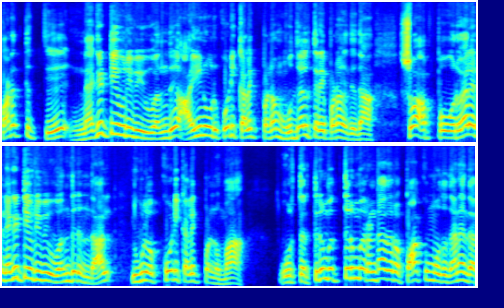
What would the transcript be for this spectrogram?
படத்துக்கு நெகட்டிவ் ரிவ்யூ வந்து ஐநூறு கோடி கலெக்ட் பண்ண முதல் திரைப்படம் இதுதான். ஸோ அப்போ ஒருவேளை நெகட்டிவ் ரிவ்யூ வந்திருந்தால் இவ்வளோ கோடி கலெக்ட் பண்ணுமா? ஒருத்தர் திரும்ப திரும்ப ரெண்டாவது தடவை பார்க்கும்போது தானே இந்த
